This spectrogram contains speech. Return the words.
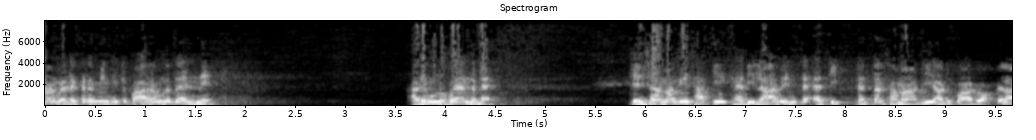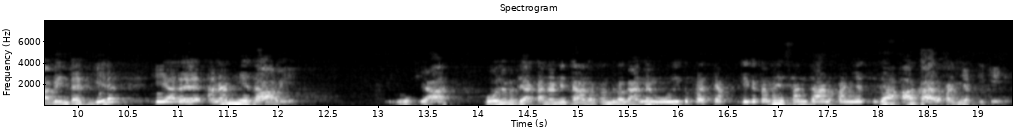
මම වැඩ කරමින් හිටපු අරමුණ දැන්නේ. අරමුණ හොයන්න බෑ. ඒ නිසා මගේ සතිය කැඩිලා වෙන්න ඇති. නැත්තම් සමාධිය අඩුපාඩුවක් වෙලා වෙන්න ඇති කියලා ඒ අර අනන්‍යතාවය. ලෝකයා ඕනම දෙයක් අනන්‍යතාවන හඳුනා ගන්න මූලික ප්‍රත්‍යක්ෂ දෙක තමයි సంతాන පඤ්ඤත්ති සහ ආකාර පඤ්ඤත්ති කියන්නේ.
